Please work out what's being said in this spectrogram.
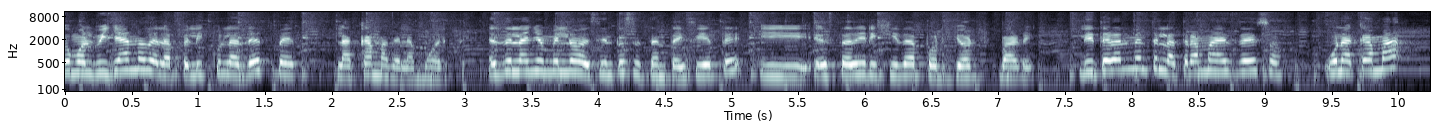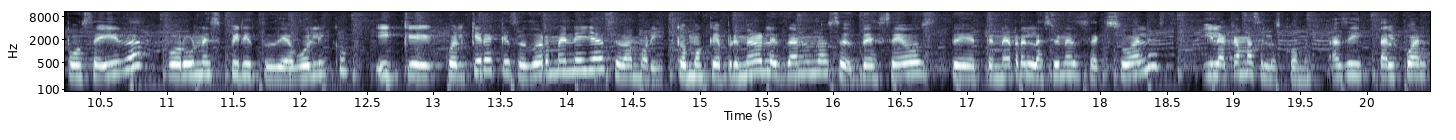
como el villano de la película Deathbed, La Cama de la Muerte. Es del año 1977 y está dirigida por George Barry. Literalmente la trama es de eso, una cama poseída por un espíritu diabólico y que cualquiera que se duerme en ella se va a morir. Como que primero les dan unos deseos de tener relaciones sexuales y la cama se los come, así, tal cual.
